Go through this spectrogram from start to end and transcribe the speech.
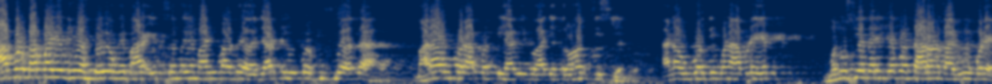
આ પણ બાપાએ દિવસ જોયો કે મારા એક સમયે મારી પાસે હજારની ઉપર શિષ્ય હતા. મારા ઉપર આપત્તિ આવી તો આજે ત્રણ જ શિષ્ય છે. આના ઉપરથી પણ આપણે એક મનુષ્ય તરીકે પણ તારણ કાઢવું પડે.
